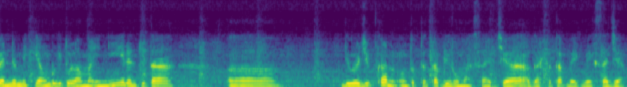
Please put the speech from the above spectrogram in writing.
pandemik yang begitu lama ini dan kita uh, diwajibkan untuk tetap di rumah saja agar tetap baik-baik saja.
